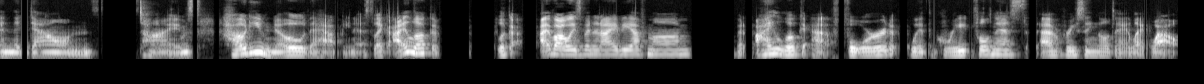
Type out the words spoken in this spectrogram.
and the downs times, how do you know the happiness? Like I look look I've always been an IVF mom. But I look at Ford with gratefulness every single day like, wow,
